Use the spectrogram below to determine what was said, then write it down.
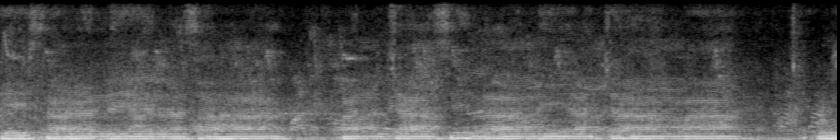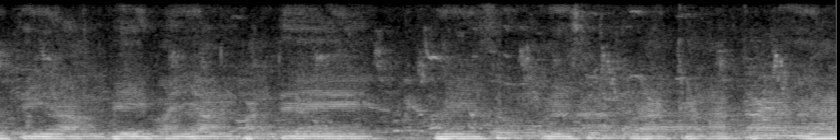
ติสารเนรสหปัญจศิลานิยจามาอุติยัมปีมายังพันเตวิสุงวิสุงราคมาทายา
